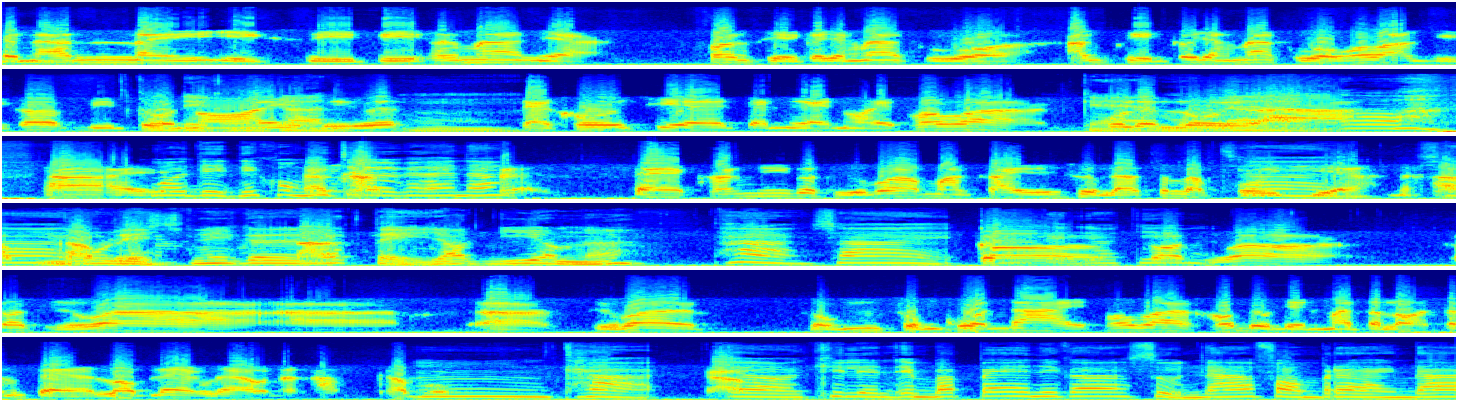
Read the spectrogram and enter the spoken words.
ฉะนั้นในอีกสี่ปีข้างหน้าเนี่ยฝรั่งเศสก็ยังน่ากลัว อังกฤษก็ยังน่ากลัวเพราะว่าอังกฤษก็มีตัวน้อยหรือ แต่โครเอเชียจะเหนื่อยหน่อยเพราะว่าก่ผู้เล่นโรยราใช่โมดริชนี่คงไม่เจอกันแล้วนะแต่ครั้งนี้ก็ถือว่ามาไกลที่สุดแล้วสำหรับโครเอเชียนะครับโมดริชนี่ก็นักเตะยอดเยี่ยมนะค่ะใช่ก็ก็ถือว่าก็ถือว่าอ่าอ่าถือว่า สมสมควรได้ เพราะว่าเขาโดดเด่นมาตลอดตั้งแต่รอบแรกแล้วนะครับ ครับผมอืมค่ะครับเอ่อคิเลียนเอ็มบัปเป้นี่ก็ศูนย์หน้าฟอร์มแรงได้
